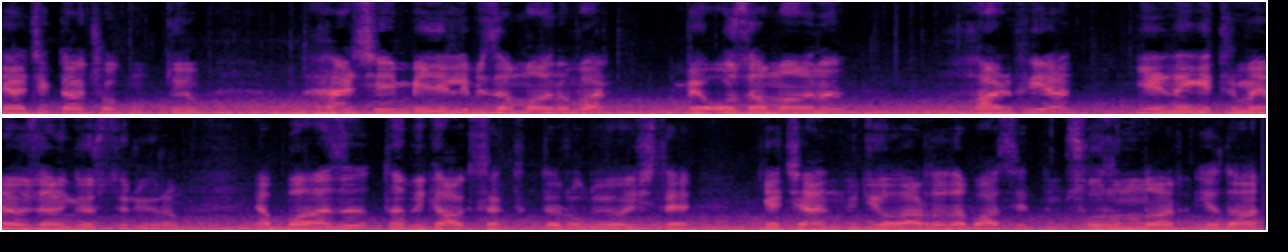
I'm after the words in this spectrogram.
gerçekten çok mutluyum. Her şeyin belirli bir zamanı var ve o zamanı harfiyen yerine getirmeye özen gösteriyorum. Ya bazı tabii ki aksaklıklar oluyor. İşte geçen videolarda da bahsettim. Sorunlar ya da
